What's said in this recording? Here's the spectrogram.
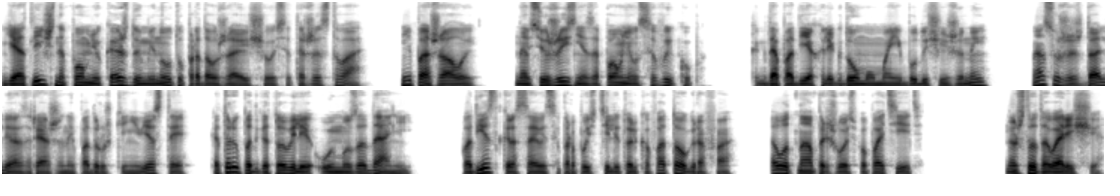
Я отлично помню каждую минуту продолжающегося торжества. И, пожалуй, на всю жизнь я запомнился выкуп. Когда подъехали к дому моей будущей жены, нас уже ждали разряженные подружки невесты, которые подготовили уйму заданий. Подъезд красавицы пропустили только фотографа, а вот нам пришлось попотеть. «Ну что, товарищи,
